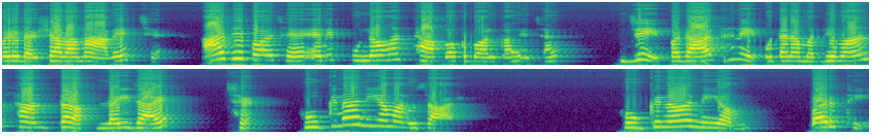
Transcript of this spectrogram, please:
વડે દર્શાવવામાં આવે છે. આ જે બળ છે, એને પુનઃ સ્થાપક બળ કહે છે, જે પદાર્થને પોતાના મધ્યમાન સ્થાન તરફ લઈ જાય છે. હુકના નિયમ અનુસાર, હુકના નિયમ પરથી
